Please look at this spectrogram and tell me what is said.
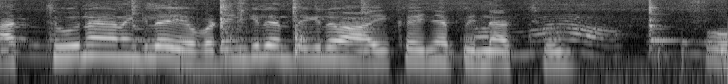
അച്ചൂനാണെങ്കിൽ എവിടെയെങ്കിലും എന്തെങ്കിലും ആയിക്കഴിഞ്ഞാൽ പിന്നെ അച്ചൂൻ ഓ.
